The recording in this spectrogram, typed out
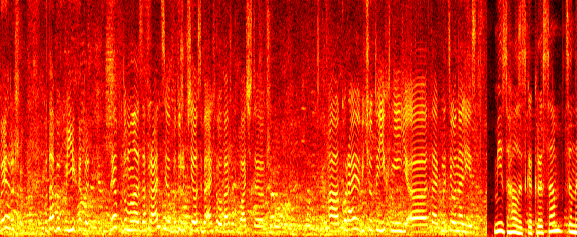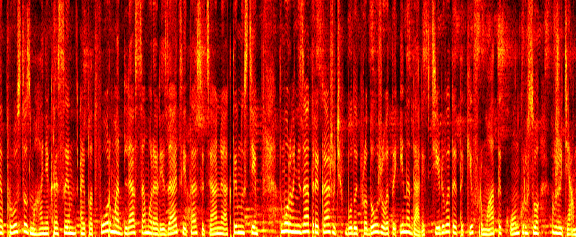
виграшу, куди би поїхати? Я подумала за Францію, бо дуже хотіла себе ельфову вежу побачити вживу. А Корею відчути їхній е, так націоналіст. Міс Галицька краса це не просто змагання краси, а й платформа для самореалізації та соціальної активності. Тому організатори кажуть, будуть продовжувати і надалі втілювати такі формати конкурсу в життя.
